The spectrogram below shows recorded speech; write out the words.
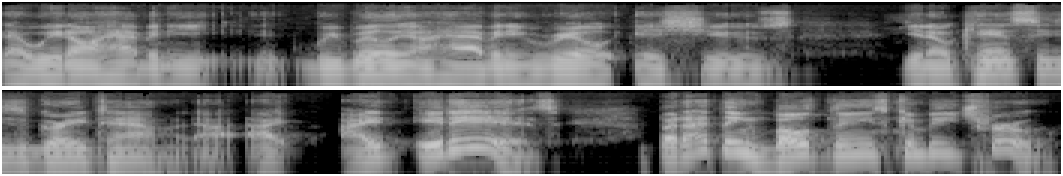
That we don't have any, we really don't have any real issues. You know, Kansas City's a great town. I, I, I, it is, but I think both things can be true.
